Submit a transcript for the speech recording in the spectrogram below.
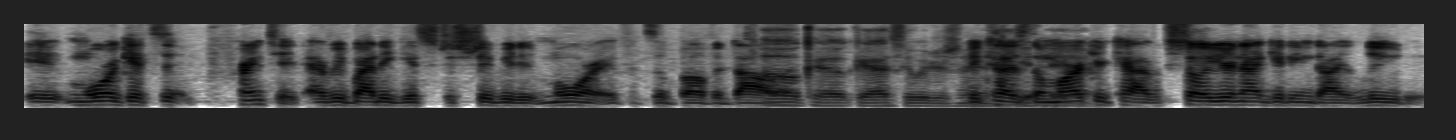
it more gets it printed. Everybody gets distributed more if it's above a dollar. Oh, okay, okay, I see what you're saying. because Yeah, the yeah, market cap so you're not getting diluted.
